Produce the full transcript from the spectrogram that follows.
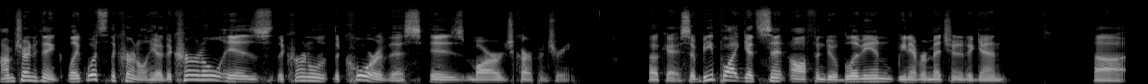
I'm trying to think. Like, what's the kernel here? The kernel is the kernel. The core of this is Marge carpentry. Okay, so B plot gets sent off into oblivion. We never mention it again. Uh,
